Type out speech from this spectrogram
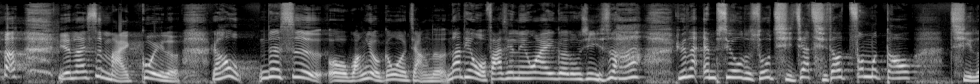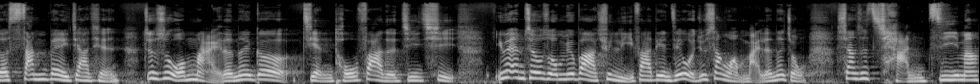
原来是买贵了。然后那是呃网友跟我讲的。那天我发现另外一个东西也是啊，原来 MCO 的时候起价起到这么高，起了三倍价钱。就是我买的那个剪头发的机器，因为 MCO 的时候没有办法去理发店，结果我就上网买了那种像是铲机吗？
